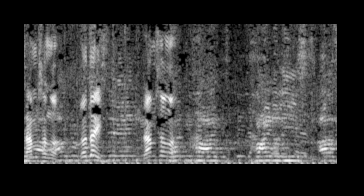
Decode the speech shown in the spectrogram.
रामसँग ल दाइ रामसँग finalists आज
